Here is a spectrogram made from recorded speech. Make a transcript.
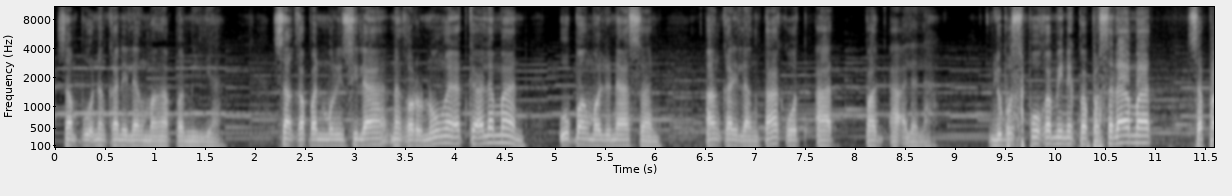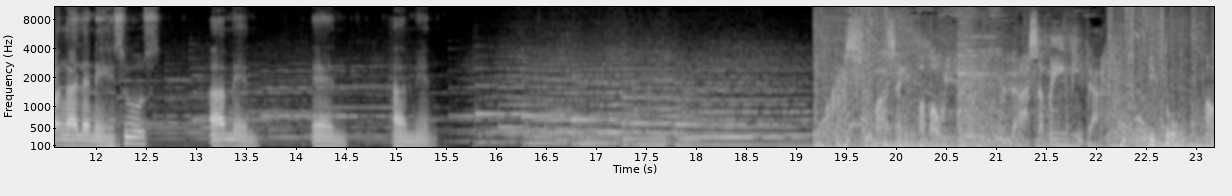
sampu ng kanilang mga pamilya. Sangkapan mo rin sila ng karunungan at kaalaman upang malunasan ang kanilang takot at pag-aalala. Lubos po kami nagpapasalamat sa pangalan ni Jesus. Amen and Amen. Sumasay papawid mula sa Maynila. Ito ang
